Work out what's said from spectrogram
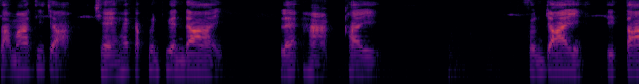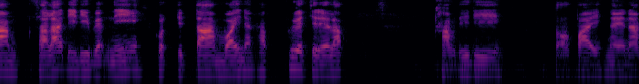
สามารถที่จะ ชร์ให้กับเพื่อนๆได้ และหากใครสนใจติดตามสาระดีๆ แบบนี้กดติดตามไว้นะครับ เพื่อจะได้รับข่าวดีๆ ต่อไปในอนา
